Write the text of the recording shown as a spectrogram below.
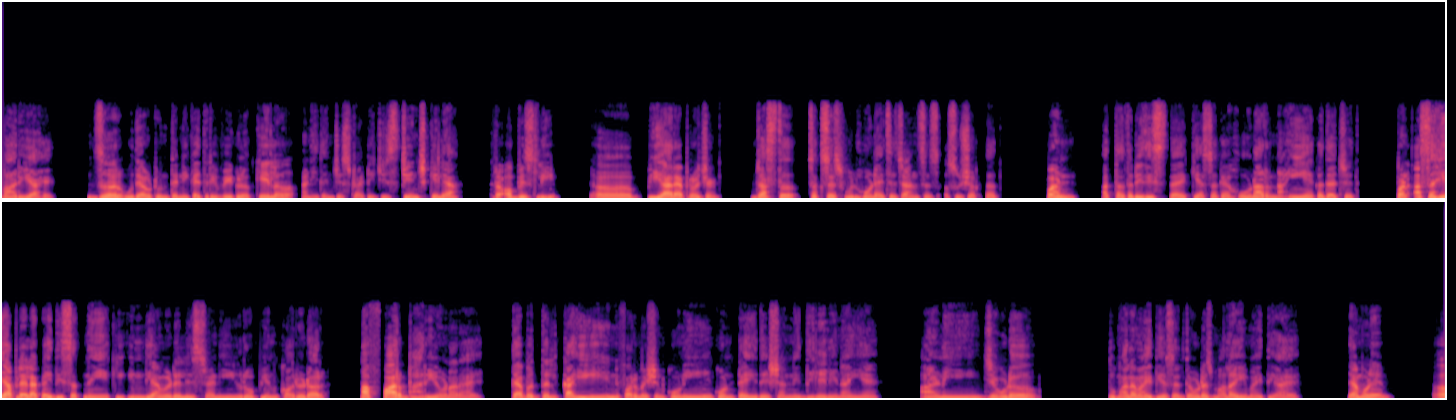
भारी आहे. जर उद्या उठून त्यांनी काहीतरी वेगळं केलं आणि त्यांची स्ट्रॅटेजीज चेंज केल्या, तर ऑब्व्हियसली अ, बी-आर-आय प्रोजेक्ट जास्त सक्सेसफुल होण्याचे चान्सेस असू शकतात. पण आता तरी दिसतंय, की असं काही होणार नाहीये कदाचित. पण असंही आपल्याला काही दिसत नाहीये, की इंडिया, मिडल ईस्ट आणि युरोपियन कॉरिडॉर हा फार भारी होणार आहे. त्याबद्दल काहीही इन्फॉर्मेशन कोणीही कोणत्याही देशांनी दिलेली नाहीये आणि जेवढं तुम्हाला माहिती असेल तेवढंच मलाही माहिती आहे. त्यामुळे अ,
